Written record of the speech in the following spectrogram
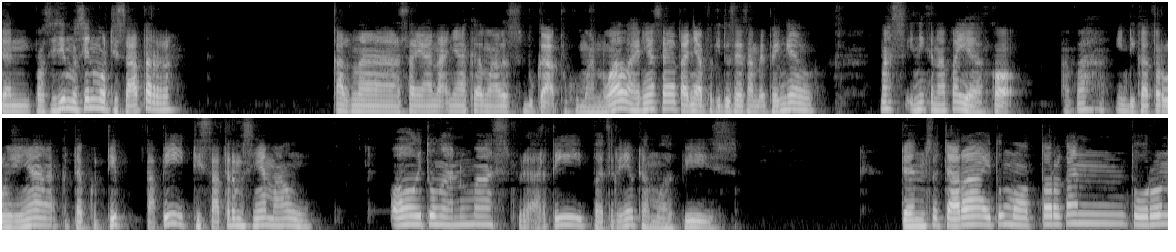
Dan posisi mesin mau di karena saya anaknya agak males buka buku manual akhirnya saya tanya begitu saya sampai bengkel mas ini kenapa ya? Kok apa indikator kuncinya kedap-kedip tapi di starter mesinnya mau. Oh itu nganu mas. Berarti baterainya udah mau habis. Dan secara itu motor kan turun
